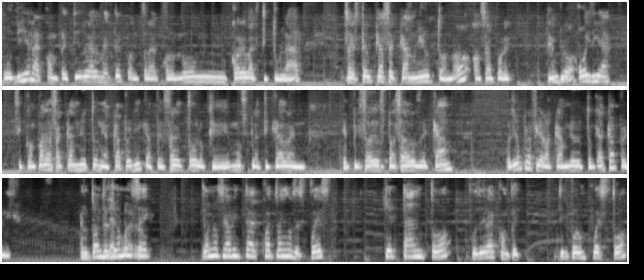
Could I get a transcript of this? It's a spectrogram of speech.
pudiera competir realmente contra con un coreback titular. O sea, está el caso de Cam Newton, ¿no? O sea, por ejemplo, hoy día, si comparas a Cam Newton y a Kaepernick, a pesar de todo lo que hemos platicado en episodios pasados de Cam, pues yo prefiero a Cam Newton que a Kaepernick. Entonces yo no sé, yo no sé ahorita, cuatro años después, qué tanto pudiera competir por un puesto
